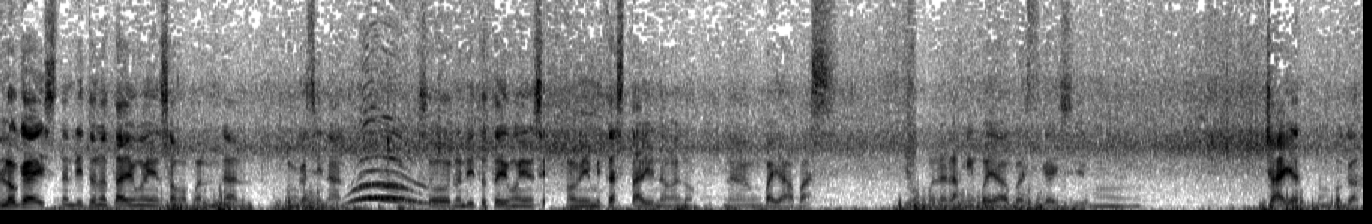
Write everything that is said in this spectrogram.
Hello guys, nandito na tayo ngayon sa Mapandan, Pangasinan. So nandito tayo ngayon, mamimitas tayo ng ano, ng bayabas. Yung malalaking bayabas guys, yung giant kumbaga.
